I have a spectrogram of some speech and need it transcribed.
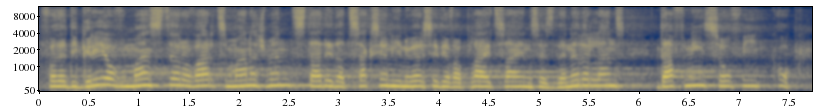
For the degree of Master of Arts Management studied at Saxion University of Applied Sciences, the Netherlands, Daphne Sophie Kok.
